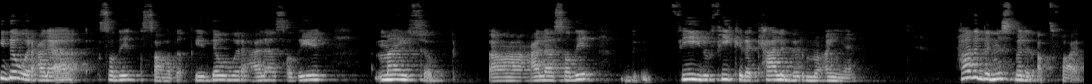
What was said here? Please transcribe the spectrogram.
يدور على صديق صادق يدور على صديق ما يسب على صديق في في كذا كالبر معين. هذا بالنسبة للأطفال.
